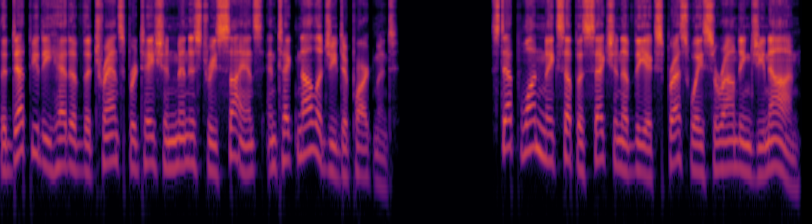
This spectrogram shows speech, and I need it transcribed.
the deputy head of the Transportation Ministry's Science and Technology Department. Step 1 makes up a section of the expressway surrounding Jinan,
